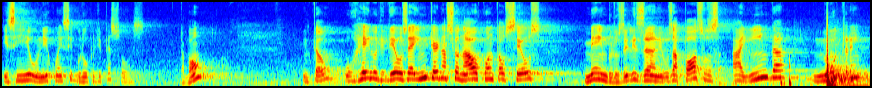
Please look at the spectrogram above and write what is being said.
e se reúne com esse grupo de pessoas. Tá bom? Então, o reino de Deus é internacional quanto aos seus membros. Elisane, os apóstolos ainda nutrem.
